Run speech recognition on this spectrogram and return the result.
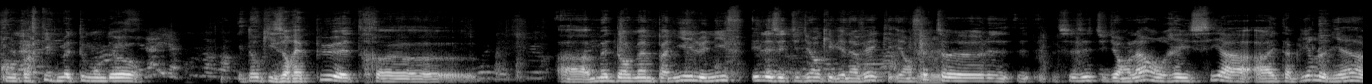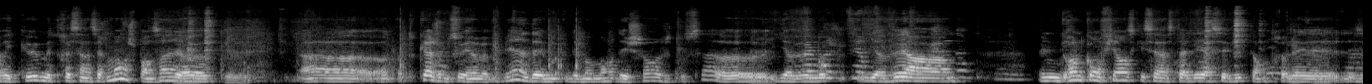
prend le parti de mettre tout le monde dehors. Et donc ils auraient pu être à mettre dans le même panier le NIF et les étudiants qui viennent avec. Et en fait, euh, ces étudiants-là ont réussi à, à, établir le lien avec eux, mais très sincèrement, je pense. Hein, euh, en tout cas, je me souviens bien des, des moments d'échange et tout ça. Euh, il y avait, il y avait un, une grande confiance qui s'est installée assez vite entre les, les,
